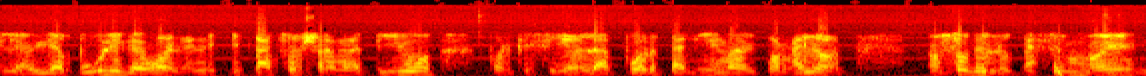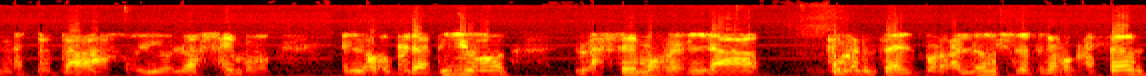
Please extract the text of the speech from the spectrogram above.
la vía pública, bueno, en este caso llamativo, porque si en la puerta misma del corralón. Nosotros lo que hacemos es nuestro trabajo, digo, lo hacemos en los operativos, lo hacemos en la puerta del corralón si lo tenemos que hacer,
